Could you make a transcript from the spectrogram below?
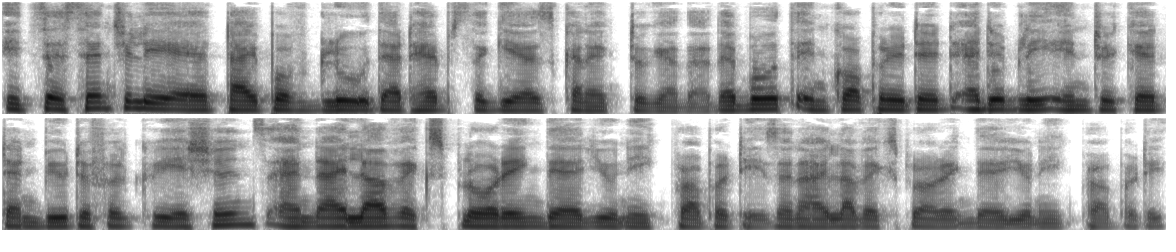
It's essentially a type of glue that helps the gears connect together. They're both incorporated, edibly intricate and beautiful creations, and I love exploring their unique properties, and I love exploring their unique properties.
